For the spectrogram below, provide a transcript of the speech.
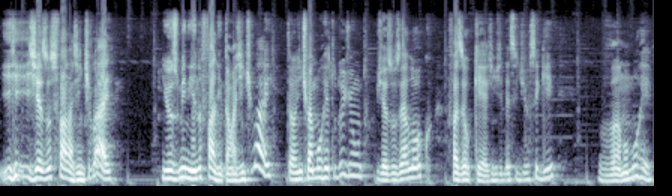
E Jesus fala: a gente vai. E os meninos falam: então a gente vai. Então a gente vai morrer tudo junto. Jesus é louco. Fazer o que? A gente decidiu seguir. Vamos morrer.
